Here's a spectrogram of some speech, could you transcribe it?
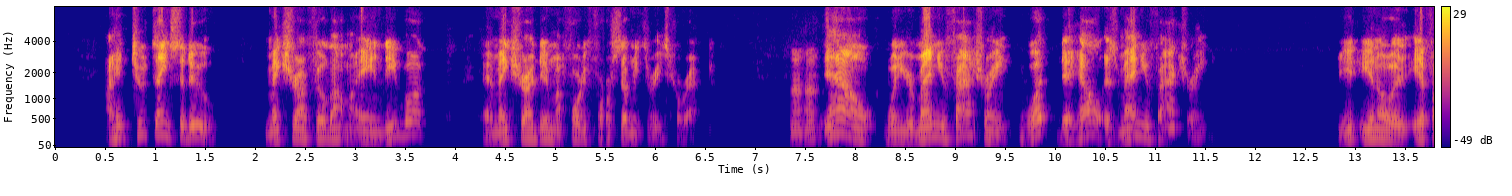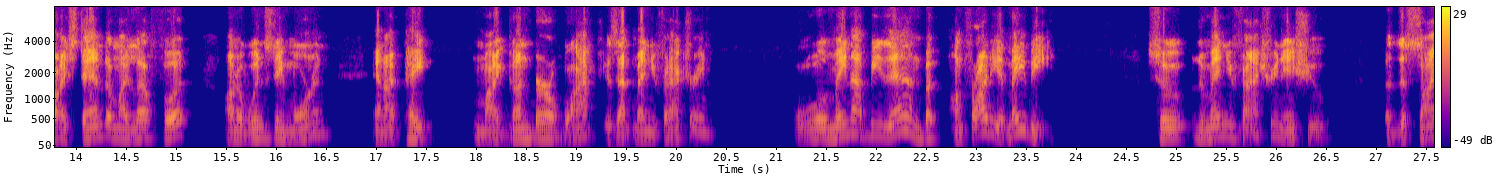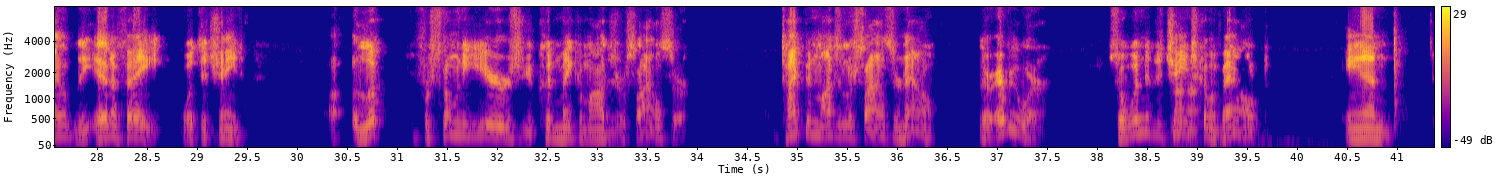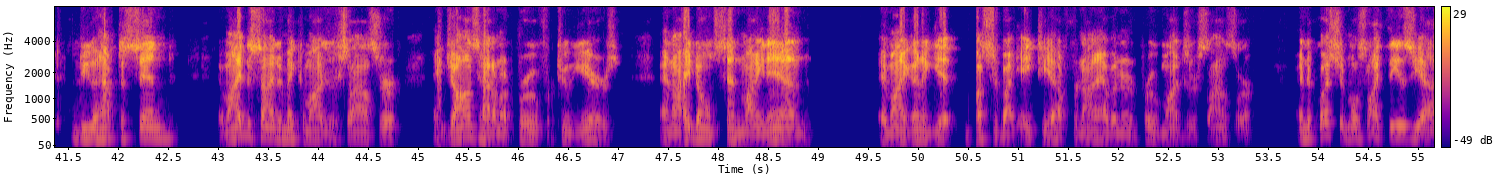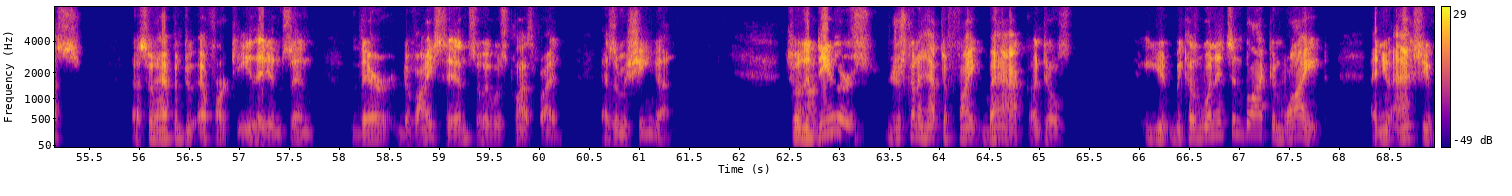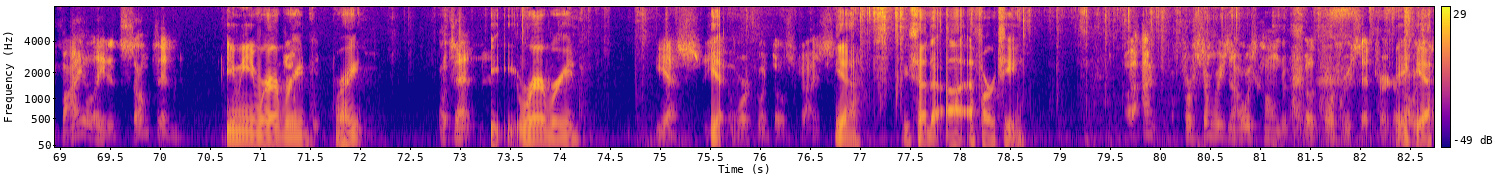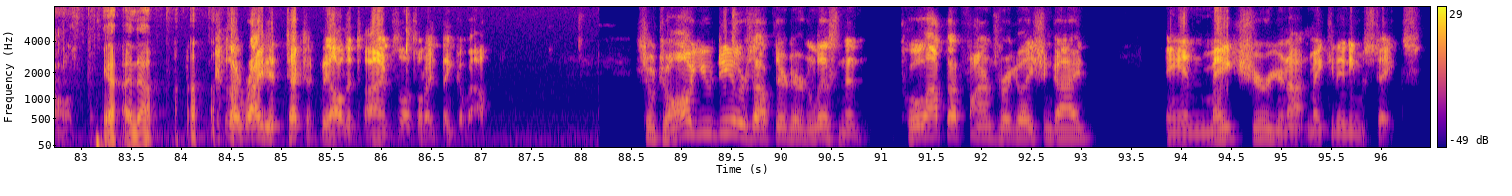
I had two things to do: make sure I filled out my A and D book, and make sure I did my 4473s correct. Mhm. Now, when you're manufacturing, what the hell is manufacturing? You, you know, if I stand on my left foot on a Wednesday morning and I paint my gun barrel black, is that manufacturing? Well, it may not be then, but on Friday it may be. So the manufacturing issue, uh, the silent, the NFA with the change. Uh, look, for so many years you couldn't make a modular silencer. Type in modular silencer now; they're everywhere. So when did the change Uh-huh. come about? And do you have to send? If I decide to make a modular silencer and John's had them approved for two years, and I don't send mine in, am I going to get busted by ATF for not having an approved modular silencer? And the question most likely is yes. That's what happened to FRT. They didn't send their device in, so it was classified as a machine gun. So the Mhm. dealers just going to have to fight back until you, because when it's in black and white and you actually violated something, You mean rare breed, right? what's that? Y- y- Rare breed. Yes, Yeah. yeah, working with those guys. Yeah. You said uh, FRT. I, for some reason, I always call them the forced reset trigger. I always Yeah. call them. Yeah, I know. because I write it technically all the time, so that's what I think about. So, to all you dealers out there that are listening, pull out that firearms regulation guide and make sure you're not making any mistakes.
